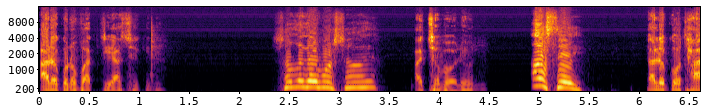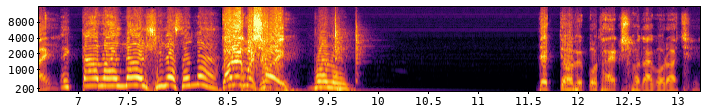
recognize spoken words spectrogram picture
আরও কোনো পাত্রী আছে কিনা? সদাগর মশাই। আচ্ছা বলুন। আছে। তাহলে কোথায়? এই কামাই না আছে না ঘটক মশাই! বলেন। দেখতে হবে কোথায় এক সদাগর আছে।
